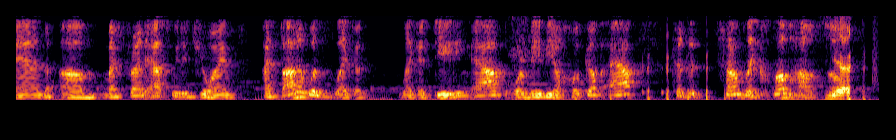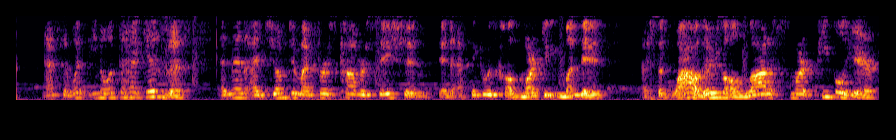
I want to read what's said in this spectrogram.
and um, my friend asked me to join. I thought it was like a like a dating app or maybe a hookup app because it sounds like clubhouse so yeah I said, "What? You know what the heck is this?" And then I jumped in my first conversation, and I think it was called Marketing Mondays. I said, wow, there's a lot of smart people here.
